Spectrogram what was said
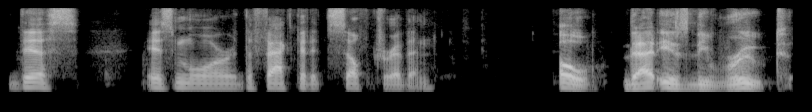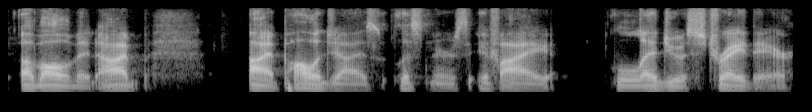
this is more the fact that it's self-driven. Oh, that is the root of all of it. I I apologize listeners if I led you astray there.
